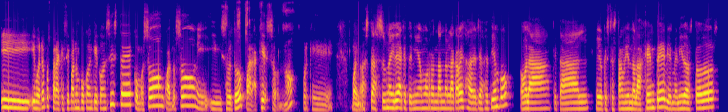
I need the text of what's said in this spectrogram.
Y, bueno, pues para que sepan un poco en qué consiste, cómo son, cuándo son y, sobre todo para qué son, ¿no? Porque, bueno, esta es una idea que teníamos rondando en la cabeza desde hace tiempo. Hola, ¿qué tal? Veo que se están viendo la gente, bienvenidos todos.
